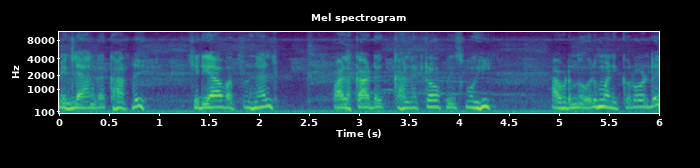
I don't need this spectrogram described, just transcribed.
വികലാംഗ കാർഡ് ശരിയാവാത്തതിനാൽ പാലക്കാട് കലക്ടർ ഓഫീസ് പോയി. അവിടുന്ന് ഒരു മണിക്കൂർ കൊണ്ട്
